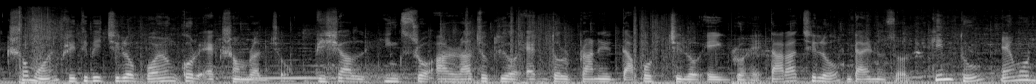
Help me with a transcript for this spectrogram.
এক সময় পৃথিবী ছিল ভয়ঙ্কর এক সাম্রাজ্য। বিশাল, হিংস্র আর রাজকীয় একদল প্রাণীর দাপট ছিল এই গ্রহে। তারা ছিল ডাইনোসর। কিন্তু এমন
